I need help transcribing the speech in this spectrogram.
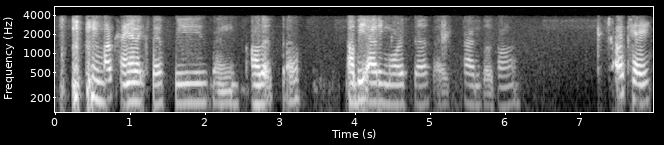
Okay. and accessories and all that stuff. I'll be adding more stuff as time goes on. Okay.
